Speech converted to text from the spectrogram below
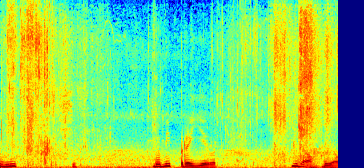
่มีบ่มีประโยชน์มีดอกเดียว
